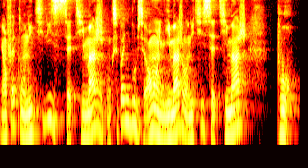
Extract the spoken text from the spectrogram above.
Et en fait, on utilise cette image. Donc, c'est pas une boule, c'est vraiment une image. On utilise cette image pour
